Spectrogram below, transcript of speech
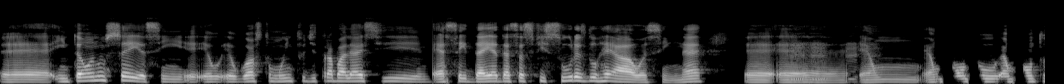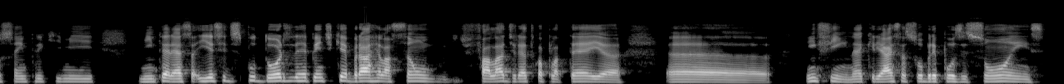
É, então eu não sei, assim, eu, eu gosto muito de trabalhar esse, essa ideia dessas fissuras do real, assim, né? É, é, é, um, é, um ponto, é um ponto sempre que me, me interessa. E esse dispudor de de repente quebrar a relação, falar direto com a plateia, uh, enfim, né, criar essas sobreposições,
